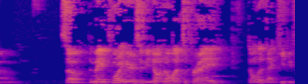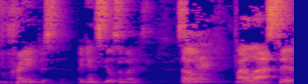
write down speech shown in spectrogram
Um, so the main point here is if you don't know what to pray, don't let that keep you from praying. Just again, steal somebody. So my last tip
